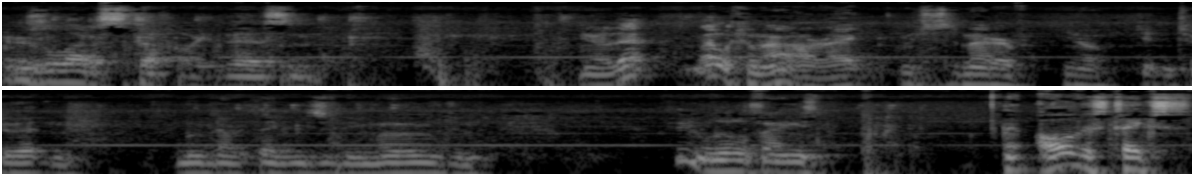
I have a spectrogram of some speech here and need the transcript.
there's a lot of stuff like this and you know, that, that'll come out all right. It's just a matter of, you know, getting to it and moving everything needs to be moved and a few little things. And all of this takes,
